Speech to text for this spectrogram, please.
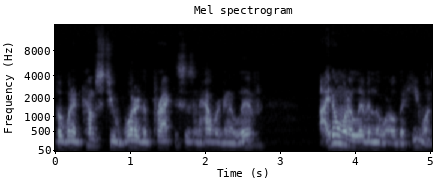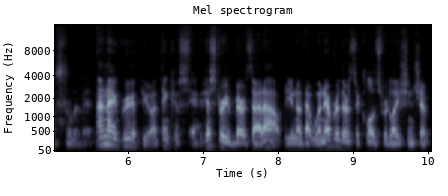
But when it comes to what are the practices and how we're going to live, I don't want to live in the world that he wants to live in. And I agree with you. I think his, Yeah. history bears that out. You know, that whenever there's a close relationship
